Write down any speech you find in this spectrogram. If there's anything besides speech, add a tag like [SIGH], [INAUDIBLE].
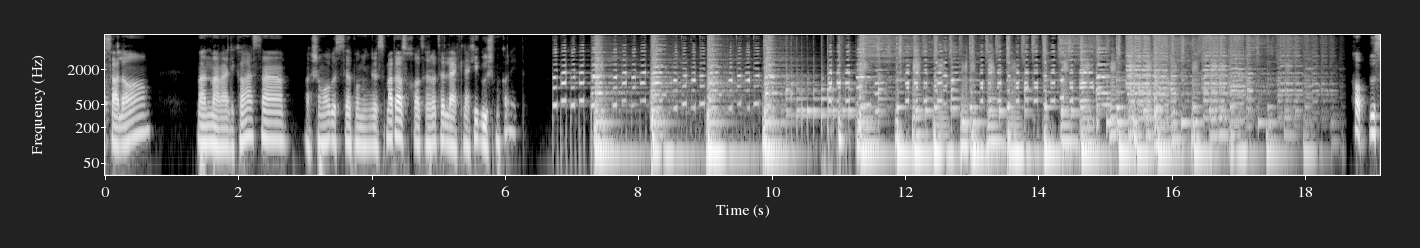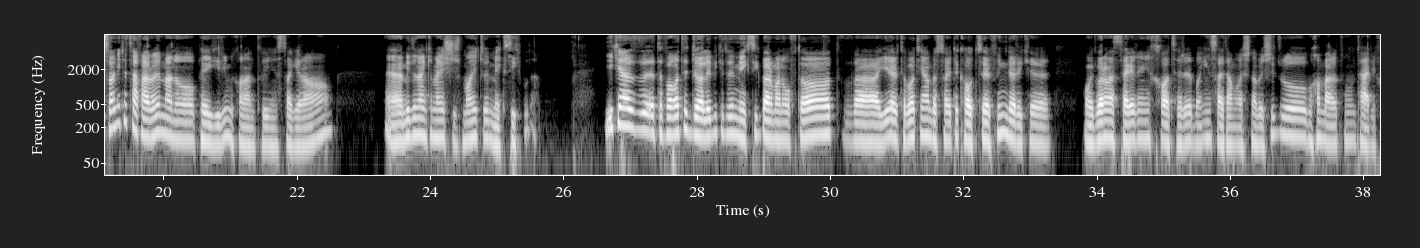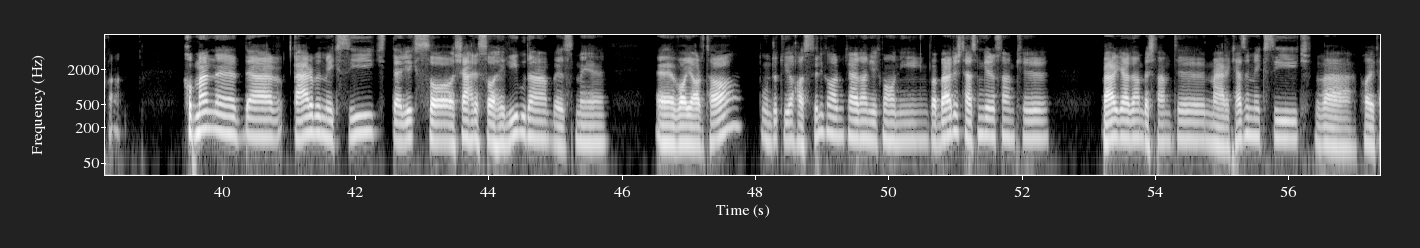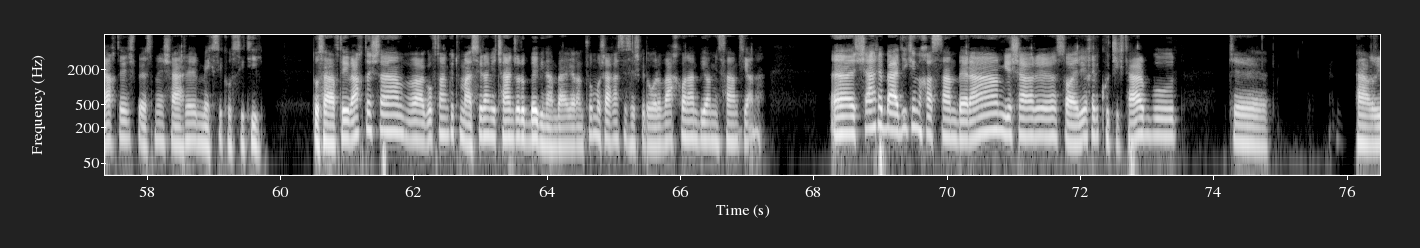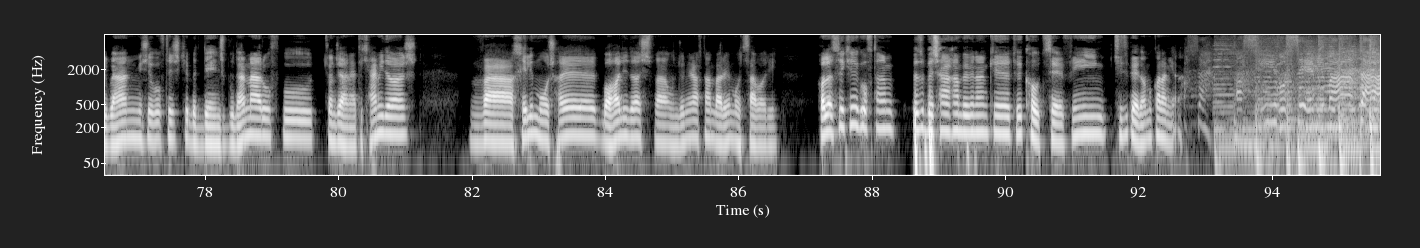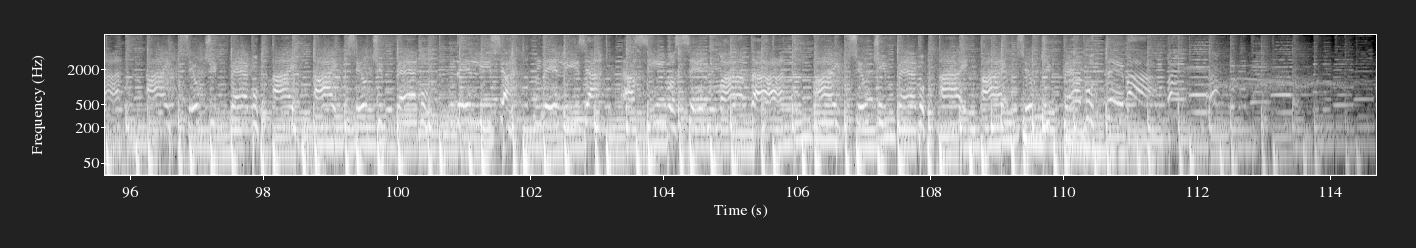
سلام. من مملیکا هستم و شما به سومین قسمت از خاطرات لکلکی گوش می‌کنید. خب دوستانی که سفرهای منو پیگیری می‌کنن توی اینستاگرام می‌دونن که من شیش ماهی توی مکزیک بودم. یکی از اتفاقات جالبی که توی مکزیک بر من افتاد و یه ارتباطی هم به سایت کاوت سرفینگ داره که امیدوارم از طریق این خاطره با این سایت هم آشنا بشید رو می‌خوام براتون تعریف کنم. خب من در غرب مکزیک در یک شهر ساحلی بودم به اسم وایارتا. اونجا توی هاستلی کار می‌کردم یک ماه و نیم و بعدش تصمیم گرفتم که برگردم به سمت مرکز مکزیک و پایتختش به اسم شهر مکسیکو سیتی. دو سه هفته وقت داشتم و گفتم که تو مسیرم یه چند جا رو ببینم برگردم چون مشخص نیستش که دوباره وقت کنم بیام این سمت یا نه. شهر بعدی که می‌خواستم برم یه شهر ساحلی خیلی کوچیکتر بود که تقریبا میشه گفتش که به دنج بودن معروف بود چون جمعیت کمی داشت. و خیلی موجهای باحالی داشت و اونجا می‌رفتم برای موج سواری. خلاصه که گفتم بذار بچرخم ببینم که توی کود سرفینگ چیزی پیدا می‌کنم یا نه.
